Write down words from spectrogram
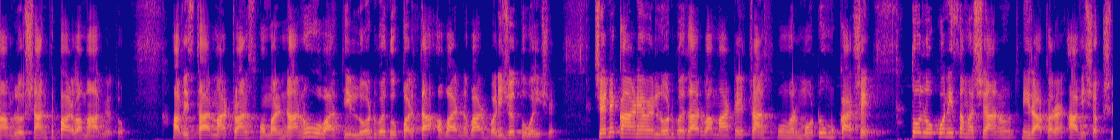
મામલો શાંત પાડવામાં આવ્યો હતો. આ વિસ્તારમાં ટ્રાન્સફોર્મર નાનું હોવાથી લોડ વધુ પડતા અવારનવાર બળી જતું હોય છે. જેને કારણે હવે લોડ વધારવા માટે ટ્રાન્સફોર્મર મોટું મુકાશે તો લોકોની સમસ્યાનું નિરાકરણ આવી શકશે.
